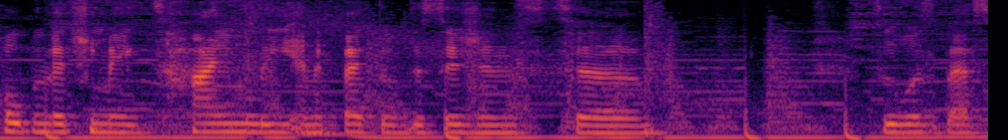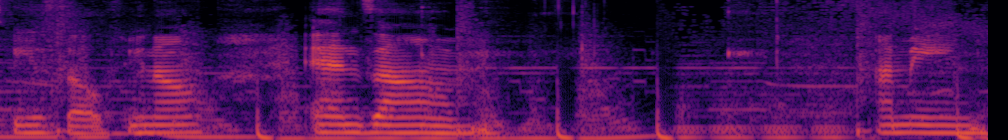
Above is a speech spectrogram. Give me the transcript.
hoping that you make timely and effective decisions to do what's best for yourself, you know? And um I mean,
